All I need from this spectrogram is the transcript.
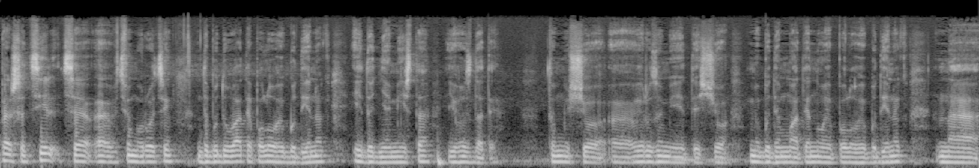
Перша ціль це е, в цьому році добудувати пологий будинок і до Дня міста його здати. Тому що е, ви розумієте, що ми будемо мати новий пологий будинок на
